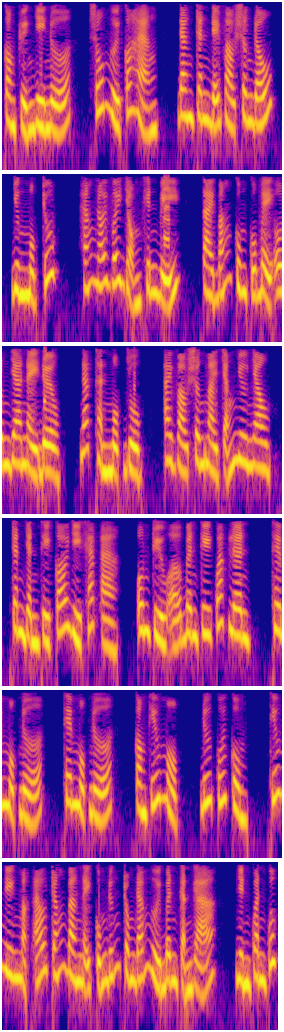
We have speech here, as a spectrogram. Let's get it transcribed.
còn chuyện gì nữa, số người có hạn, đang tranh để vào sân đấu, dừng một chút, hắn nói với giọng khinh bỉ, tài bắn cung của bề ôn gia này đều, nát thành một ruột, ai vào sân mà chẳng như nhau, tranh giành thì có gì khác à, ôn triều ở bên kia quát lên, thêm một nửa, thêm một nửa, còn thiếu một, đứa cuối cùng, thiếu niên mặc áo trắng ban nãy cũng đứng trong đám người bên cạnh gã, nhìn quanh quốc,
